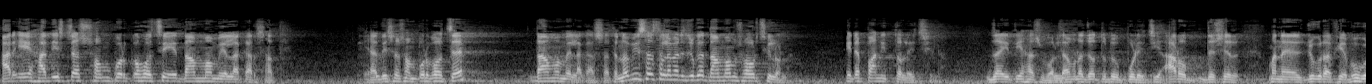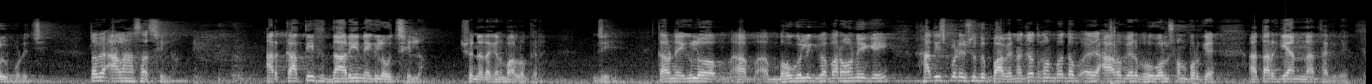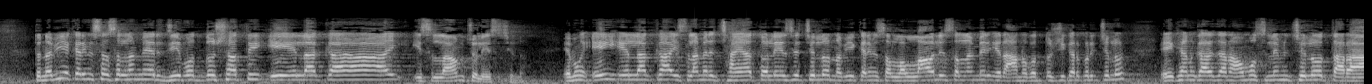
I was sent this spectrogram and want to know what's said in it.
আর এই হাদিসটার সম্পর্ক হচ্ছে এই দাম্মাম এলাকার সাথে। এই হাদিসের সম্পর্ক হচ্ছে দাম্মাম এলাকার সাথে। নবী যুগে দাম্মাম শহর ছিল না। এটা পানির তলায় ছিল। যা ইতিহাস বললে আমরা যতটুকু পড়েছি, আরব দেশের মানে জুগ্রাফিয়া ভূগোল পড়েছি। তবে আলহাসা ছিল। আর কাতিফ, দারিন এগুলোও ছিল। শুনে রাখেন ভালো করে। জি। কারণ এগুলো ভৌগোলিক ব্যাপার অনেকেই হাদিস পড়ে শুধু পাবে না। যতক্ষণ আরবের ভূগোল সম্পর্কে তার জ্ঞান না থাকবে। তো নবী করিম সাল্লামের জীবদ্দশাতে এই এলাকায় ইসলাম চলে এসেছিল। এবং এই এলাকা ইসলামের ছায়া তলে এসেছিল, নবী করিম সাল্লামের এর আনুগত্য স্বীকার করেছিল। এখানকার যারা অমুসলিম ছিল, তারা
